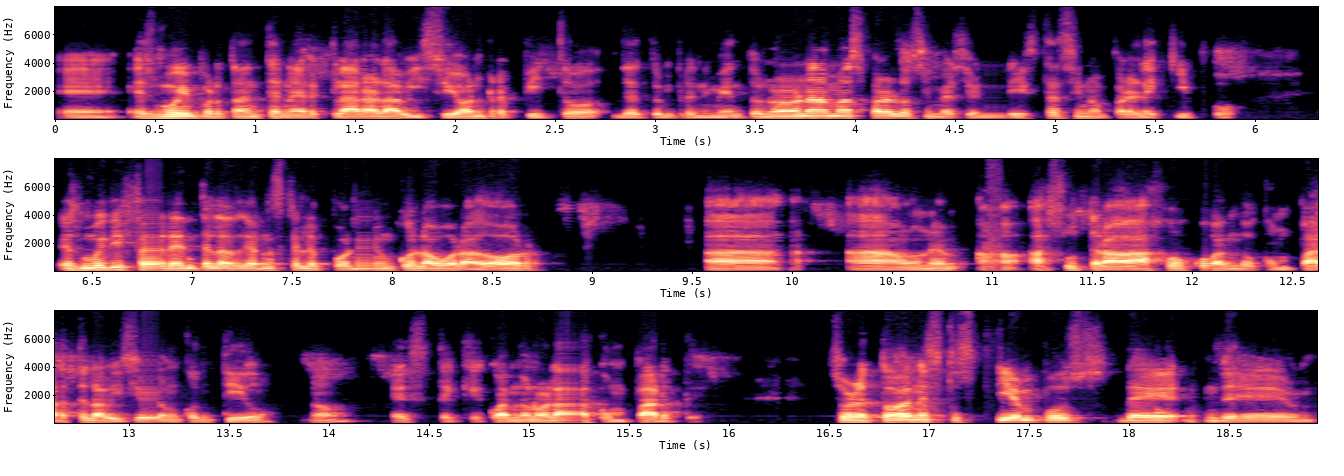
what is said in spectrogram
Eh, es muy importante tener clara la visión, repito, de tu emprendimiento, no nada más para los inversionistas, sino para el equipo. Es muy diferente las ganas que le pone un colaborador a, a, su trabajo cuando comparte la visión contigo, ¿no? Este, que cuando no la comparte. Sobre todo en estos tiempos de, de,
